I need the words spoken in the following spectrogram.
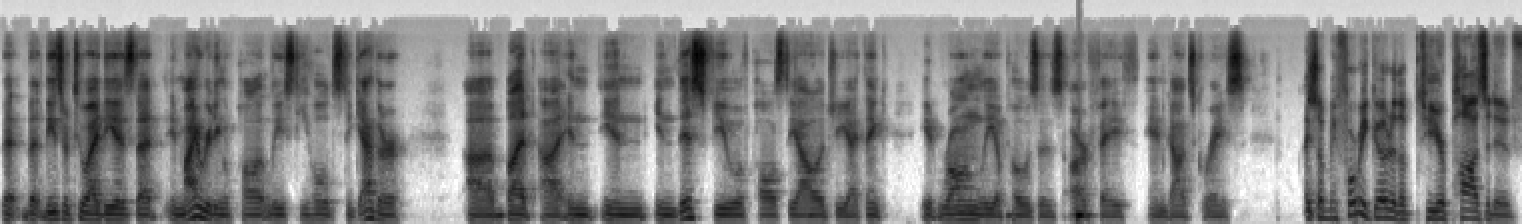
That that these are two ideas that, in my reading of Paul, at least, he holds together. Uh, but uh, in in in this view of Paul's theology, I think it wrongly opposes our faith and God's grace so before we go to the to your positive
